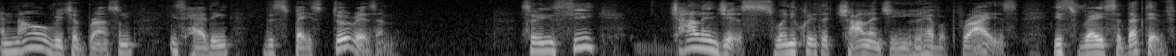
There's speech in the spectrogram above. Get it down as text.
and now Richard Branson is heading the space tourism. So you see, challenges, when you create a challenge and you have a prize, it's very seductive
